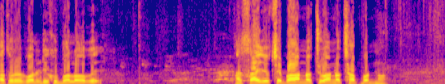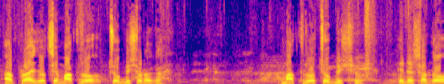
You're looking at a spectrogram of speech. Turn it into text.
পাথরের কোয়ালিটি খুব ভালো হবে। আর সাইজ হচ্ছে বাহান্ন, চুয়ান্ন, ছাপ্পান্ন। আর প্রাইস হচ্ছে মাত্র চব্বিশশো টাকা। মাত্র চব্বিশশো। এটার সাথেও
